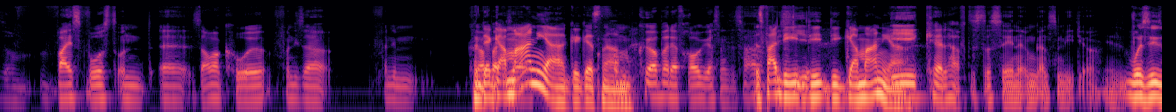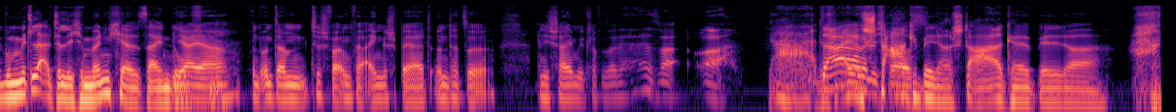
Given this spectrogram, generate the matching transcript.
so Weißwurst und äh, Sauerkohl von dieser, von dem Von der Körper Germania gegessen haben. vom Körper der Frau gegessen. Das war, Das war die, die, die Germania, ekelhafteste Szene im ganzen Video. wo sie so mittelalterliche Mönche sein durften. Ja, ja. Und unterm Tisch war irgendwer eingesperrt und hat so an die Scheiben geklopft und so. Das war. Oh. Ja, das Da waren starke. Bilder, starke Bilder. Ach,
